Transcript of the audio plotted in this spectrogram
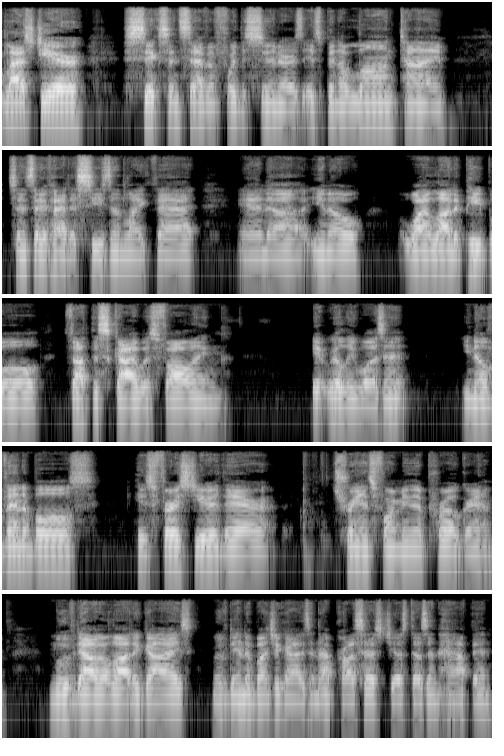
last year six and seven for the Sooners. It's been a long time since they've had a season like that, and uh, you know, while a lot of people thought the sky was falling, it really wasn't. You know, Venables, his first year there, transforming the program, moved out a lot of guys, moved in a bunch of guys, and that process just doesn't happen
